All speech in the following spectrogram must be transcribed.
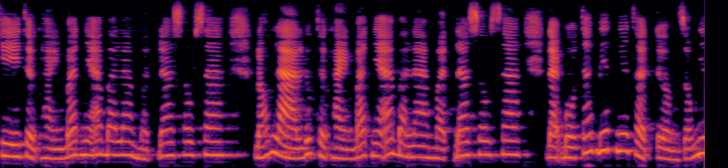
khi thực hành bát nhã ba la mật đa sâu xa. Đó là lúc thực hành bát nhã ba la mật đa sâu xa, Đại Bồ Tát biết như thật tưởng giống như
